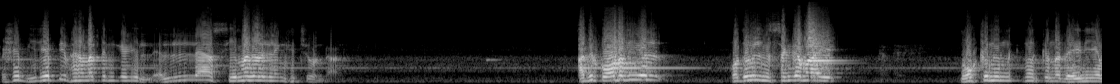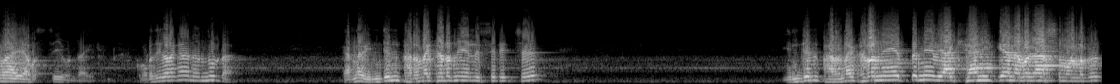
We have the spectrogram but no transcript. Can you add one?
പക്ഷെ ബി ജെ പി ഭരണത്തിന് കീഴിൽ എല്ലാ സീമകളും ലംഘിച്ചുകൊണ്ടാണ് അത് കോടതിയിൽ പൊതുവിൽ നിസ്സംഗമായി നോക്കി നിൽക്കുന്ന ദയനീയമായ അവസ്ഥയും ഉണ്ടായിട്ടുണ്ട്. കോടതികൾ അങ്ങനെ നിന്നുണ്ട്. കാരണം ഇന്ത്യൻ ഭരണഘടന അനുസരിച്ച് ഇന്ത്യൻ ഭരണഘടനയെ തന്നെ വ്യാഖ്യാനിക്കാൻ അവകാശമുള്ളത്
